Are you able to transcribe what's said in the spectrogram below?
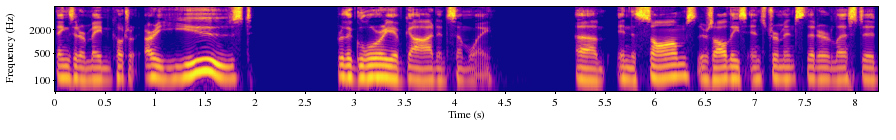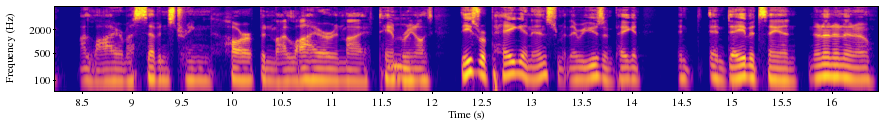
things that are made in culture are used for the glory of God in some way. Um, in the Psalms, there's all these instruments that are listed: my lyre, my seven-stringed harp, and my lyre and my tambourine. All these. these were pagan instruments; they were using pagan. And and David saying, no, no, no, no, no.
